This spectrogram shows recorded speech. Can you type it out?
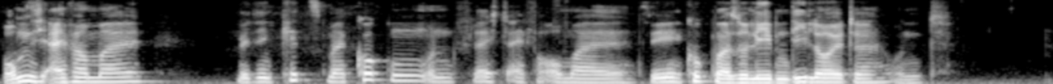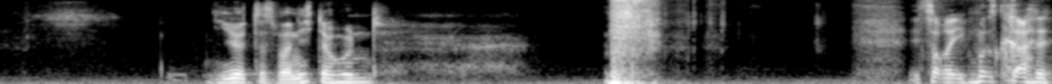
Warum nicht einfach mal mit den Kids mal gucken und vielleicht einfach auch mal sehen, guck mal, so leben die Leute und hier, das war nicht der Hund. Sorry, ich muss gerade,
